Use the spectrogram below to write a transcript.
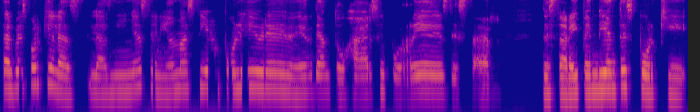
tal vez porque las, las niñas tenían más tiempo libre de ver, de antojarse por redes, de estar, de estar ahí pendientes, porque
